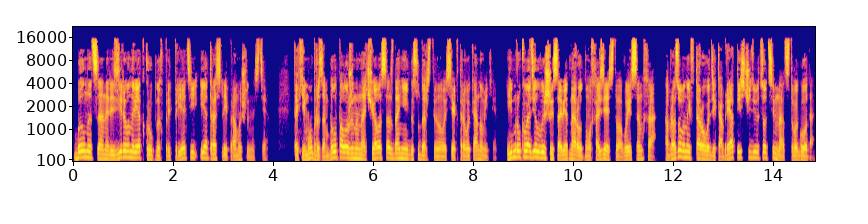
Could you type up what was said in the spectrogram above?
был национализирован ряд крупных предприятий и отраслей промышленности. Таким образом, было положено начало создания государственного сектора в экономике. Им руководил Высший совет народного хозяйства, ВСНХ, образованный 2 декабря 1917 года.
